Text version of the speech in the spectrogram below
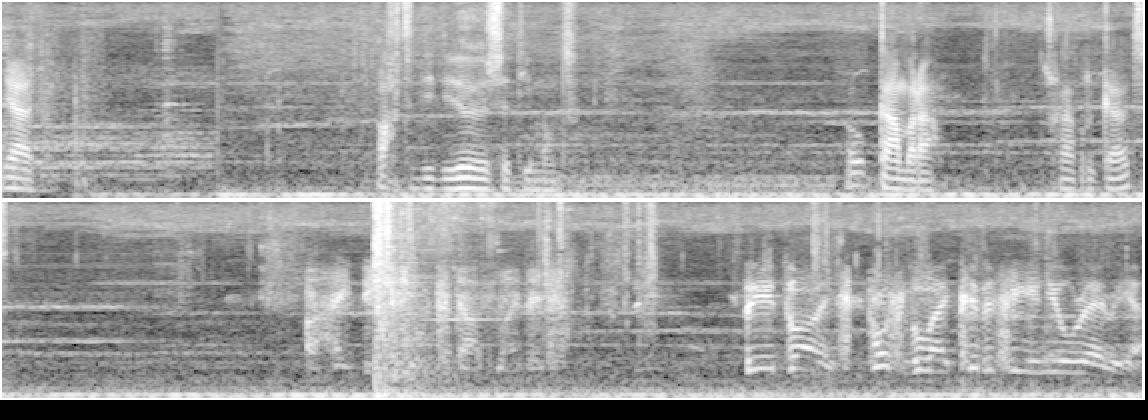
Ja. Achter die deur zit iemand. Oh, camera. Schakel ik uit. Be advised, possible activity in your area.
